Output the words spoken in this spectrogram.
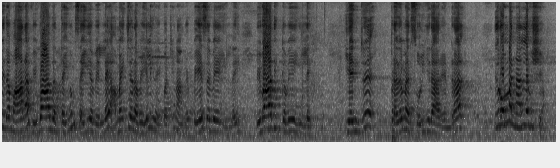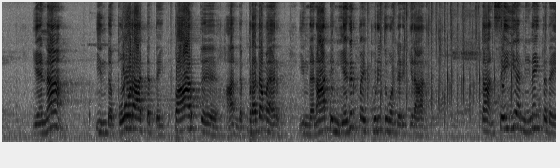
விதமான விவாதத்தையும் செய்யவில்லை. அமைச்சரவையில் இதை பற்றி நாங்கள் பேசவே இல்லை விவாதிக்கவே இல்லை என்று பிரதமர் சொல்கிறார் என்றால் இது ரொம்ப நல்ல விஷயம். ஏன்னா இந்த போராட்டத்தை பார்த்து அந்த பிரதமர் இந்த நாட்டின் எதிர்ப்பை புரிந்து கொண்டிருக்கிறார். தான் செய்ய நினைத்ததை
